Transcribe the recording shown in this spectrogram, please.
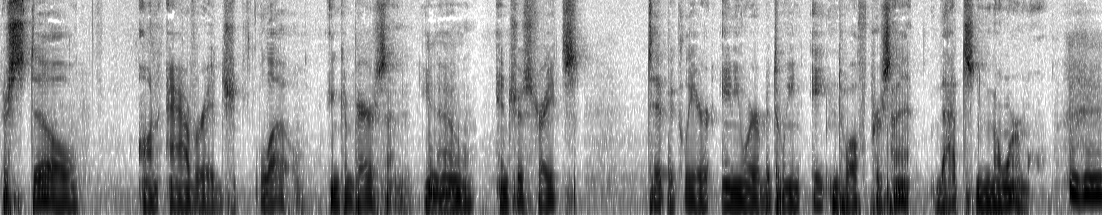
they're still on average low in comparison. You mm-hmm. know, interest rates typically are anywhere between 8 and 12%. That's normal. Mm-hmm.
